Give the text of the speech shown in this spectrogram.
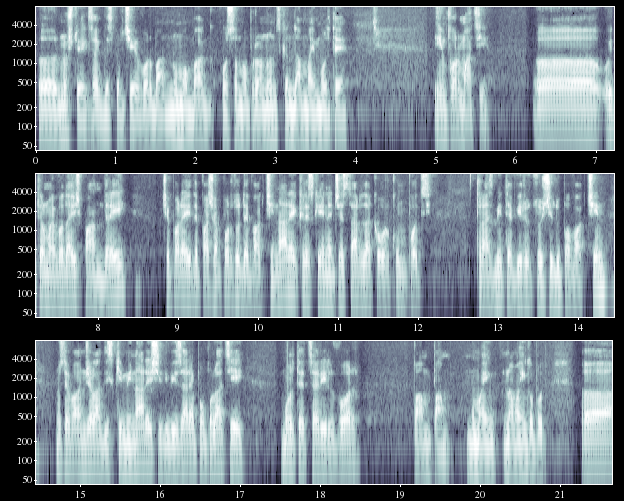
Uh, nu știu exact despre ce e vorba, nu mă bag, o să mă pronunț când am mai multe informații. Uh, uite, îl mai văd aici pe Andrei. Ce pare ai de pașaportul de vaccinare? Crezi că e necesar dacă oricum poți transmite virusul și după vaccin? Nu se va ajunge la discriminare și divizarea populației? Multe țări îl vor. Pam, pam. Nu mai, n-am mai încăput. Uh,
